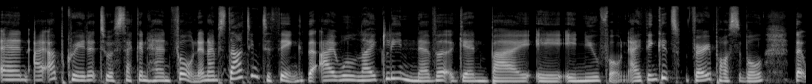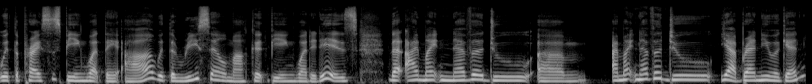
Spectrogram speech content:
and I upgraded to a second-hand phone, and I'm starting to think that I will likely never again buy a, a new phone. I think it's very possible that with the prices being what they are, with the resale market being what it is, that I might never do. Um, I might never do, yeah, brand new again.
